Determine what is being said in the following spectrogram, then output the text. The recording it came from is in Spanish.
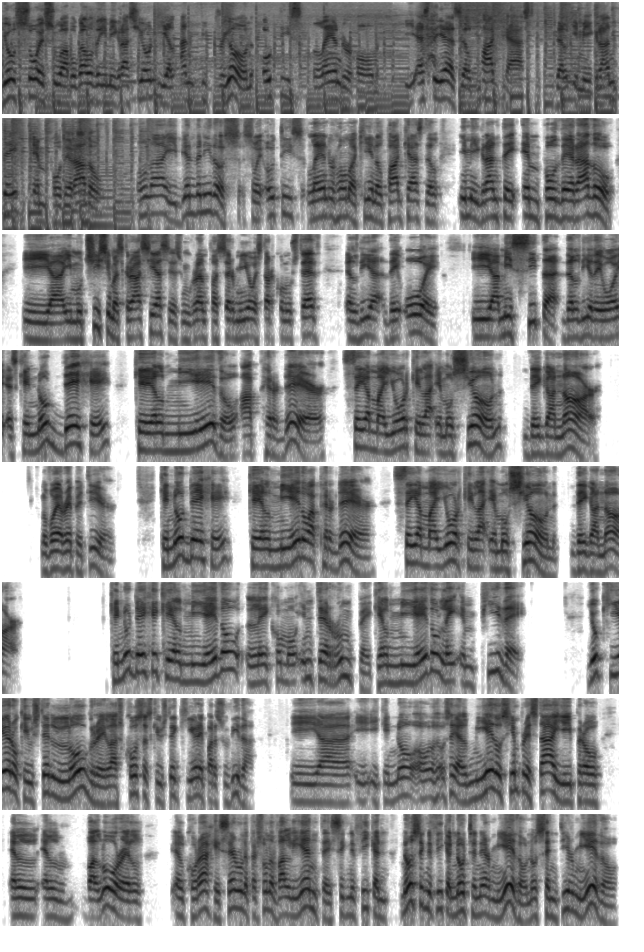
Yo soy su abogado de inmigración y el anfitrión Otis Landerholm y este es el podcast del inmigrante empoderado. Hola y bienvenidos. Soy Otis Landerholm aquí en el podcast del inmigrante empoderado y, uh, y muchísimas gracias. Es un gran placer mío estar con usted el día de hoy. Y uh, mi cita del día de hoy es que no deje que el miedo a perder sea mayor que la emoción de ganar. Lo voy a repetir. Que no deje que el miedo a perder sea mayor que la emoción de ganar. Que no deje que el miedo le como interrumpe, que el miedo le impide. Yo quiero que usted logre las cosas que usted quiere para su vida Ah, y, y, que no, o, sea, el miedo siempre está ahí, pero el, el valor, el, el, coraje, ser una persona valiente, significa, no significa no tener miedo, no sentir miedo.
